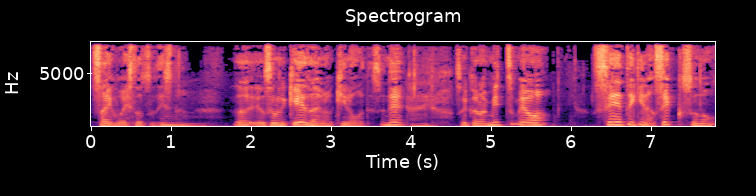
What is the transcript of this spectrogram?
財布は一つでした。うん、要するに経済の機能ですね。はい、それから三つ目は、性的なセックスの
